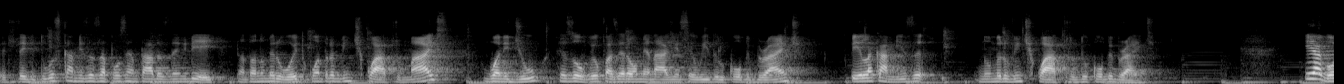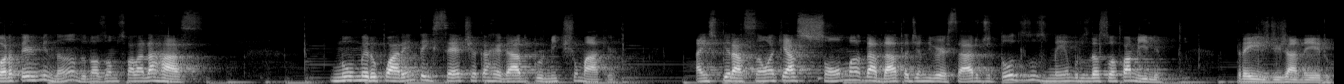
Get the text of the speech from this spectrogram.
Ele teve duas camisas aposentadas na NBA, tanto a número 8 quanto a 24. Mas Guanaju resolveu fazer a homenagem a seu ídolo Kobe Bryant pela camisa número 24 do Kobe Bryant. E agora, terminando, nós vamos falar da Haas. Número 47 é carregado por Mick Schumacher. A inspiração é que é a soma da data de aniversário de todos os membros da sua família. 3 de janeiro,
